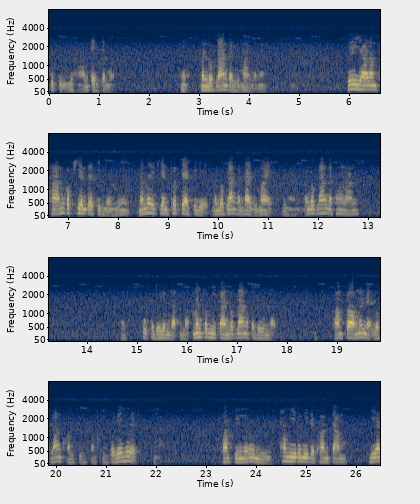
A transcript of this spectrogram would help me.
กุฏิวิหารเต็มไปหมดมันลบล้างกันหรือไม่อย่างนั้นวิริยาลำพามันก็เพียนแต่สิ่งเหล่านี้ มันไม่ได้เพียนเพื่อแก้กิเลส มันลบล้างกันได้หรือไม่ที่นันมันลบล้างกันทั้งนั้นพูดไปโดยลำดับลำดับ มันก็มีการลบล้างไปโดยลำดับ ความปลอมนั่นแหละลบล้างความจริงความจริงไปเรื่อยๆ ความจริงเราไม่มี ถ้ามีก็มีแต่ความจำเรียน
